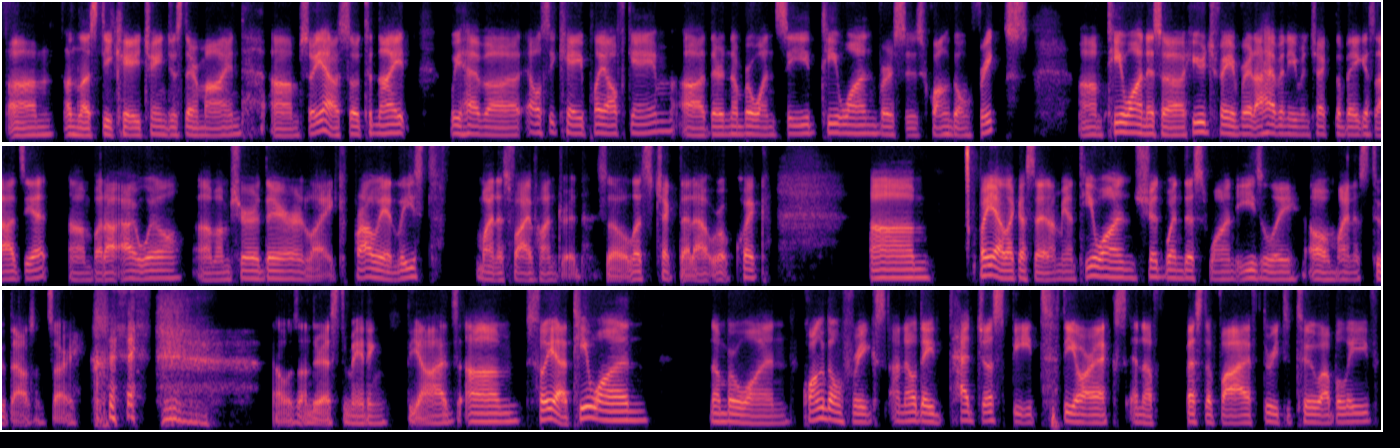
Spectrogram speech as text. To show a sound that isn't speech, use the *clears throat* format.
um, unless DK changes their mind. Um, so, yeah, so tonight, we have a LCK playoff game. Uh, their number one seed T1 versus Kwangdong Freecs. Um, T1 is a huge favorite. I haven't even checked the Vegas odds yet, um, but I, I will. Um, I'm sure they're like probably at least minus 500. So let's check that out real quick. Um, but yeah, like I said, I mean, T1 should win this one easily. Oh, minus 2000. Sorry. *laughs* I was underestimating the odds. Um, so yeah, T1 number one. Kwangdong Freecs, I know they had just beat DRX in a best of five, three to two, I believe.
